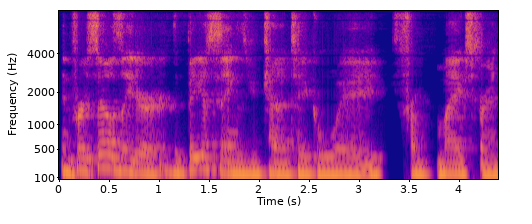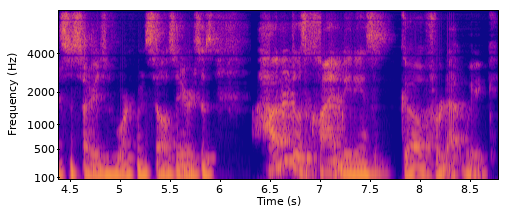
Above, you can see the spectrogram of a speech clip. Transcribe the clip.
And for a sales leader, the biggest things you're trying to take away from my experience and studies of working with sales leaders is how did those client meetings go for that week?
